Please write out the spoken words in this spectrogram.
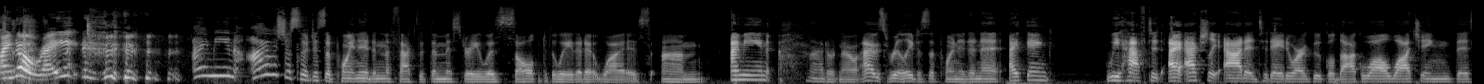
I know, right? I mean, I was just so disappointed in the fact that the mystery was solved the way that it was. Um, I mean, I don't know. I was really disappointed in it. I think we have to. I actually added today to our Google Doc while watching this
